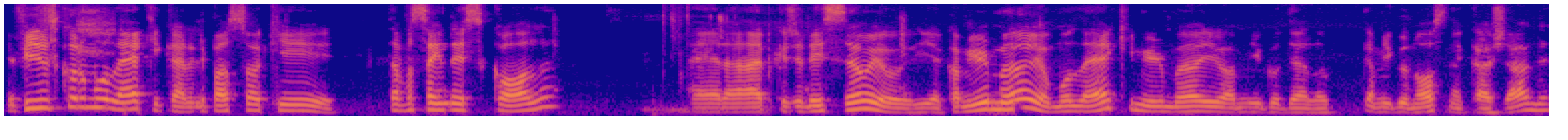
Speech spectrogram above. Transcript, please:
Eu fiz isso quando moleque, cara. Ele passou aqui, tava saindo da escola, era a época de eleição, eu ia com a minha irmã, eu moleque, minha irmã e o amigo dela, amigo nosso, né, Cajá, né?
